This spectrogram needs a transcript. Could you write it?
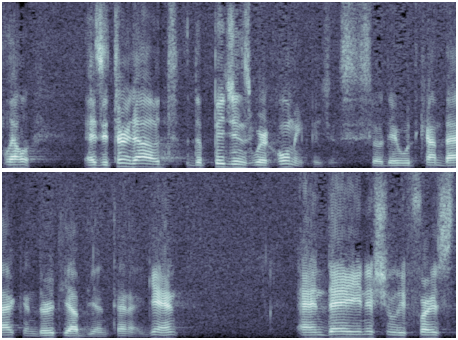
Well, as it turned out, the pigeons were homing pigeons, so they would come back and dirty up the antenna again. And they initially first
